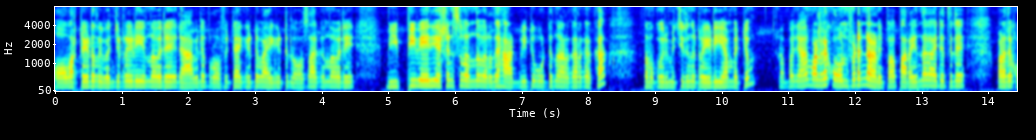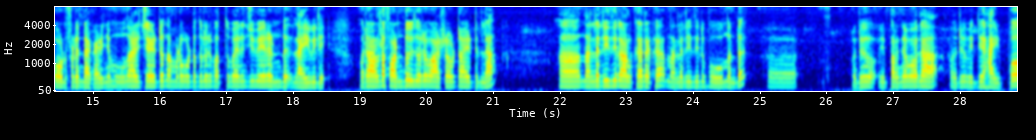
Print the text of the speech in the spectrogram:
ഓവർ ട്രേഡ് റിവഞ്ച് ട്രേഡ് ചെയ്യുന്നവർ രാവിലെ പ്രോഫിറ്റ് ആക്കിയിട്ട് വൈകിട്ട് ലോസ് ആക്കുന്നവർ ബി പി വേരിയേഷൻസ് വന്ന് വെറുതെ ഹാർട്ട് ബീറ്റ് കൂട്ടുന്ന ആൾക്കാർക്കൊക്കെ നമുക്ക് ഒരുമിച്ചിരുന്ന് ട്രേഡ് ചെയ്യാൻ പറ്റും. അപ്പോൾ ഞാൻ വളരെ കോൺഫിഡന്റ് ആണ്. ഇപ്പോൾ പറയുന്ന കാര്യത്തിൽ വളരെ കോൺഫിഡന്റ് ആണ് കഴിഞ്ഞ മൂന്നാഴ്ചയായിട്ട് നമ്മുടെ കൂട്ടത്തിൽ ഒരു പത്ത് പതിനഞ്ച് പേരുണ്ട് ലൈവിൽ ഒരാളുടെ ഫണ്ടും ഇതുവരെ വാഷ് ഔട്ട് ആയിട്ടില്ല. നല്ല രീതിയിൽ ആൾക്കാരൊക്കെ നല്ല രീതിയിൽ പോകുന്നുണ്ട്. ഒരു ഈ പറഞ്ഞ പോലെ ഒരു വലിയ ഹൈപ്പോ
